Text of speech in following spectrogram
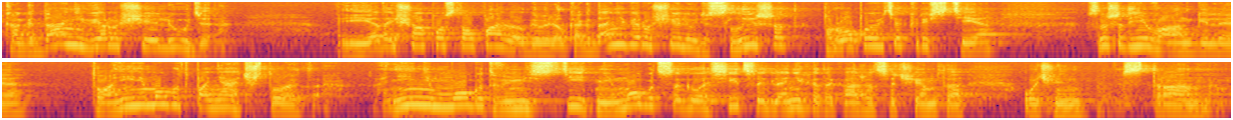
когда неверующие люди – и это еще апостол Павел говорил, когда неверующие люди слышат проповедь о кресте, слышат Евангелие, то они не могут понять, что это. Они не могут вместить, не могут согласиться, и для них это кажется чем-то очень странным.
